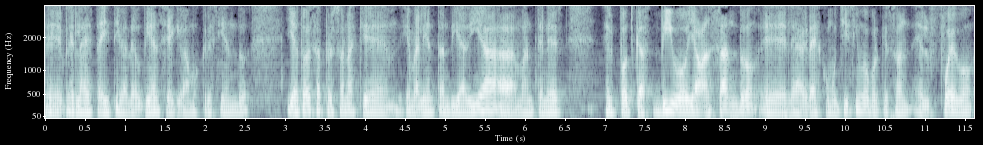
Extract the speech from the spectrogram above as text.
eh, ver las estadísticas de audiencia que vamos creciendo y a todas esas personas que, que me alientan día a día a mantener el podcast vivo y avanzando. Eh, les agradezco muchísimo porque son el fuego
